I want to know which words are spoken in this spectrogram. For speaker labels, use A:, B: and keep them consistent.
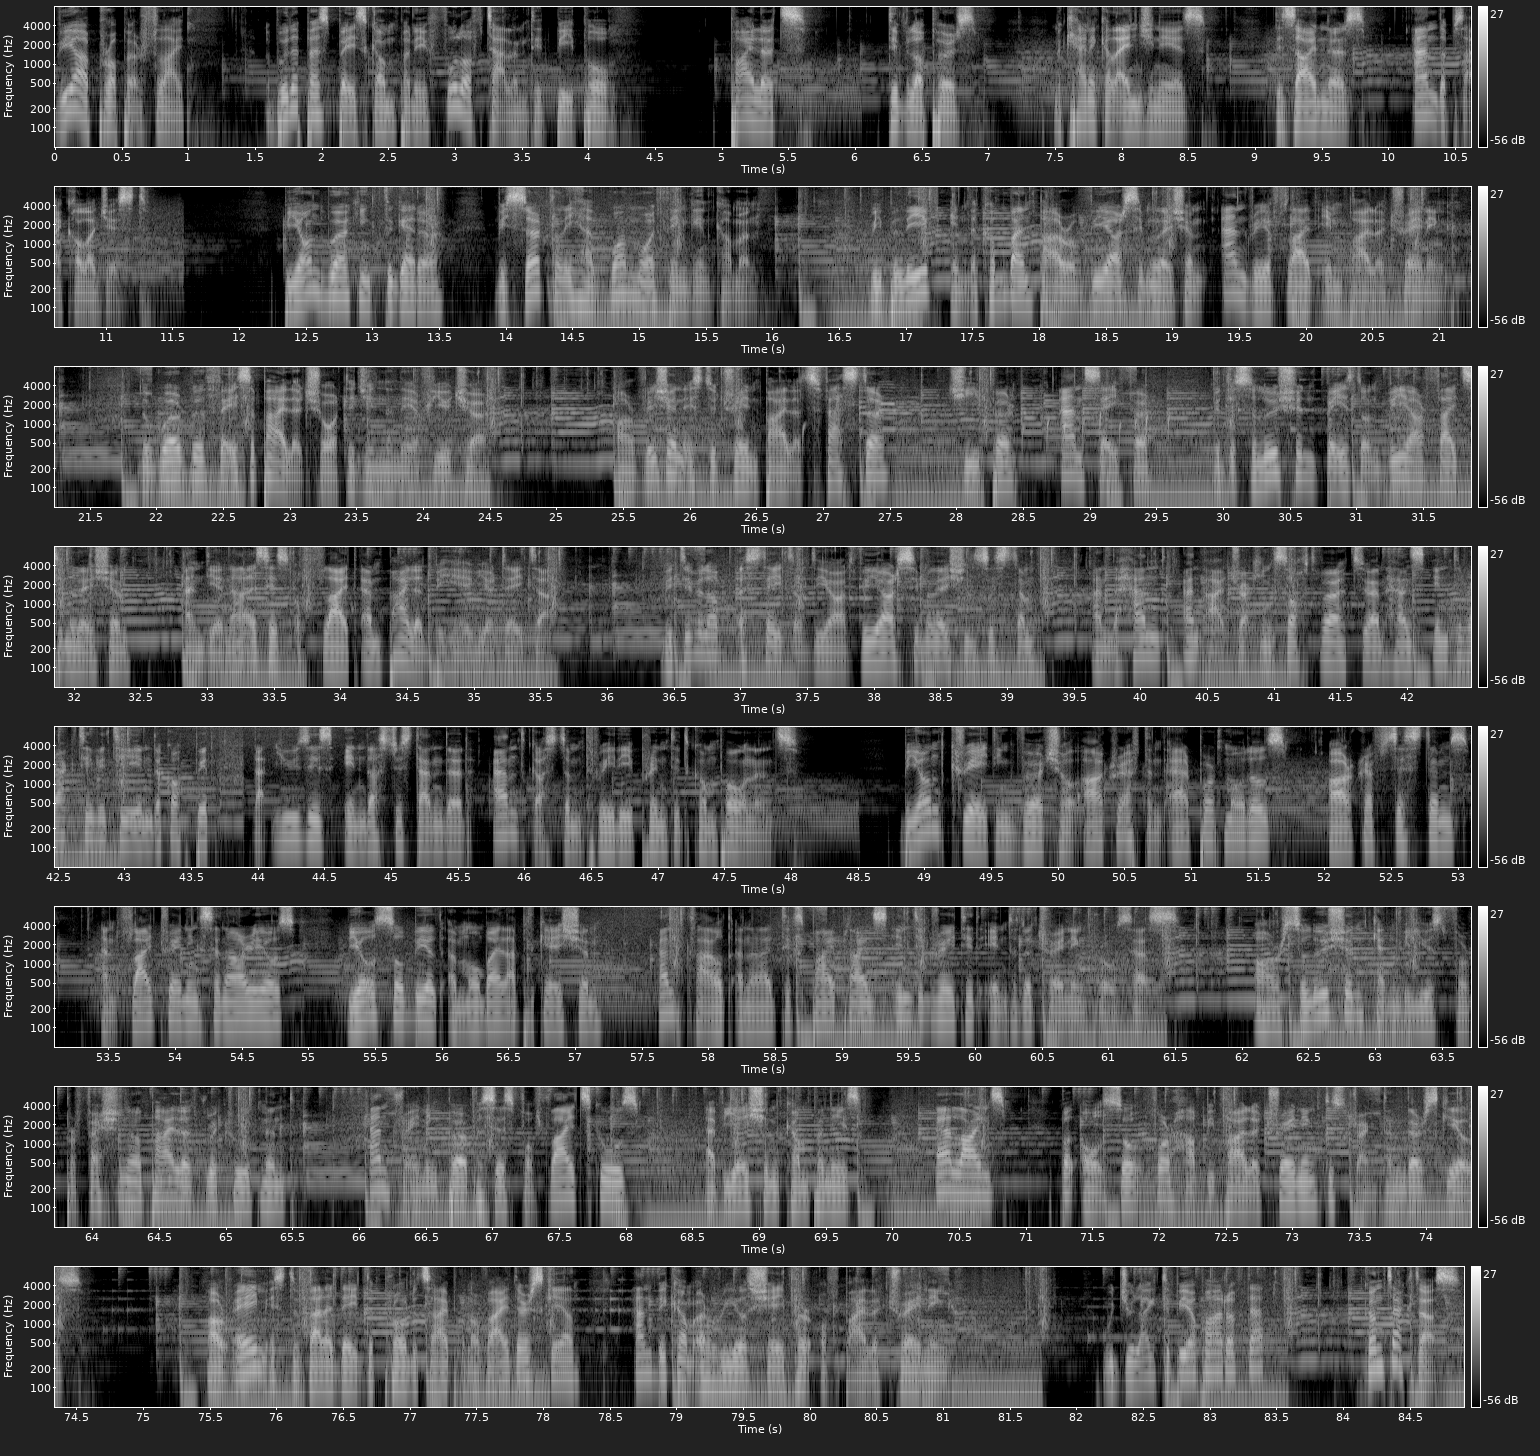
A: We are Propair Flight, a Budapest based company full of talented people pilots, developers, mechanical engineers, designers, and a psychologist. Beyond working together, we certainly have one more thing in common. We believe in the combined power of VR simulation and real flight in pilot training. The world will face a pilot shortage in the near future. Our vision is to train pilots faster, cheaper, and safer with a solution based on VR flight simulation and the analysis of flight and pilot behavior data. We developed a state-of-the-art VR simulation system and the hand and eye tracking software to enhance interactivity in the cockpit that uses industry standard and custom 3D printed components. Beyond creating virtual aircraft and airport models, aircraft systems, and flight training scenarios, we also built a mobile application and cloud analytics pipelines integrated into the training process. Our solution can be used for professional pilot recruitment and training purposes for flight schools, aviation companies, airlines, but also for hobby pilot training to strengthen their skills. Our aim is to validate the prototype on a wider scale and become a real shaper of pilot training. Would you like to be a part of that? Contact us!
